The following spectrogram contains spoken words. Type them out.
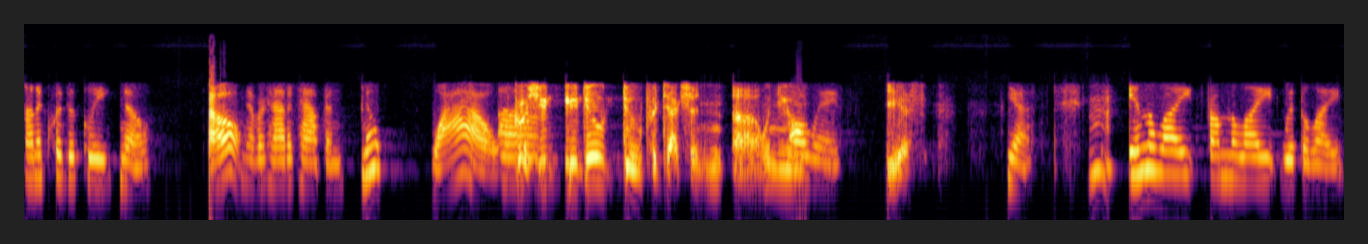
unequivocally no. Oh, Never had it happen. Nope. Wow. Of course, Um, you you do do protection uh, when you. always. Yes. Yes. Hmm. In the light, from the light, with the light.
